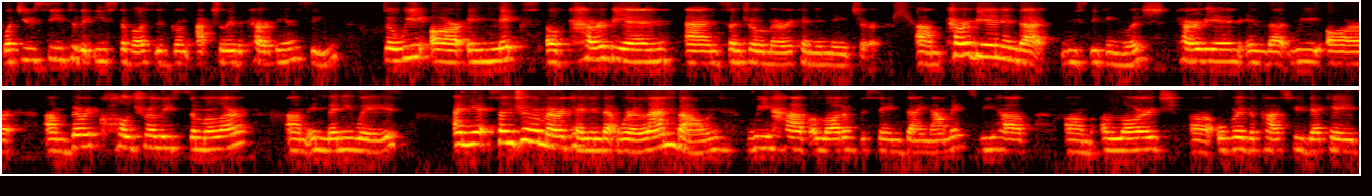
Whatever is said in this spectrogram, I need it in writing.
What you see to the east of us is going actually the Caribbean Sea. So we are a mix of Caribbean and Central American in nature. Um, Caribbean in that we speak English, Caribbean in that we are um, very culturally similar um, in many ways. And yet Central American in that we're land bound, we have a lot of the same dynamics. We have um, a large, uh, over the past few decades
